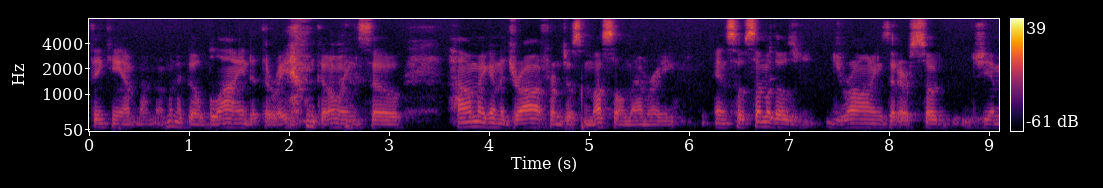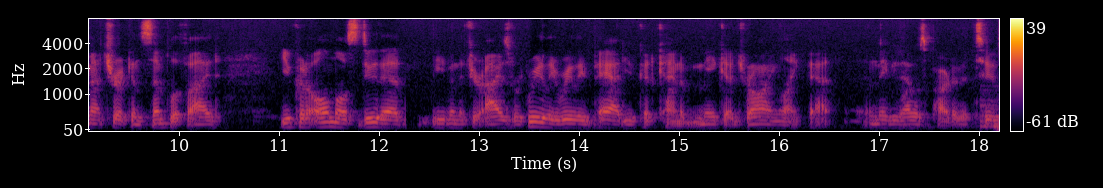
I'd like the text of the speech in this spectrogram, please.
thinking, I'm, I'm going to go blind at the rate I'm going. So how am I going to draw from just muscle memory? And so some of those drawings that are so geometric and simplified, you could almost do that even if your eyes were really, really bad. You could kind of make a drawing like that. And maybe that was part of it too.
